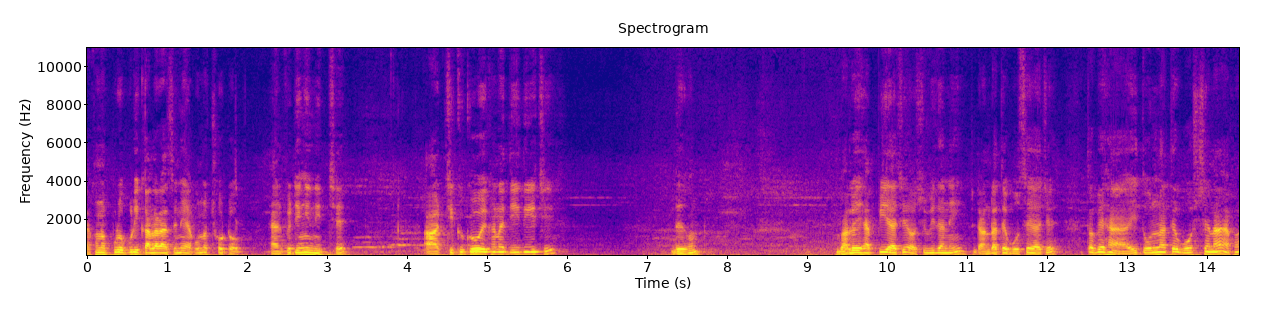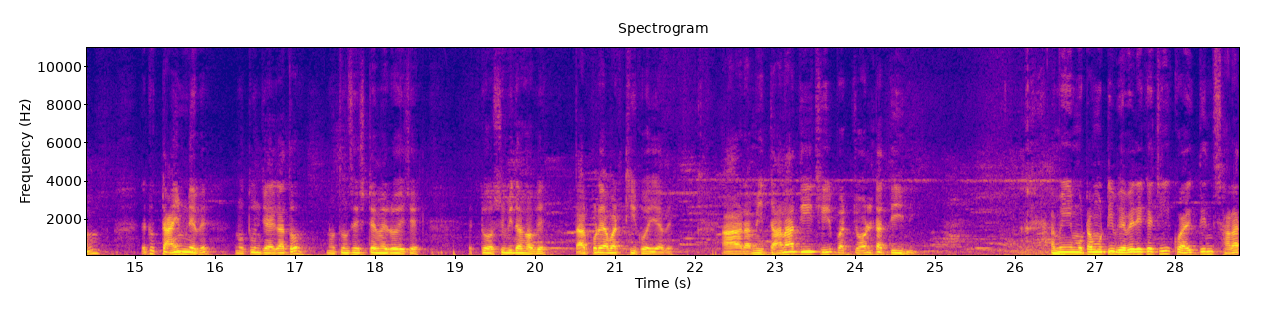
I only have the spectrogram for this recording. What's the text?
এখনও পুরোপুরি কালার আসেনি এখনও ছোট। হ্যান্ড ফিটিংই নিচ্ছে। আর চিকুকেও এখানে দিয়ে দিয়েছি। দেখুন। ভালোই হ্যাপি আছে, অসুবিধা নেই, ডান্ডাতে বসে আছে। তবে হ্যাঁ এই দোলনাতে বসছে না এখন। একটু টাইম নেবে। নতুন জায়গা তো, নতুন সিস্টেমে রয়েছে। একটু অসুবিধা হবে। তারপরে আবার ঠিক হয়ে যাবে। আর আমি দানা দিয়েছি বাট জলটা দিইনি। আমি মোটামুটি ভেবে রেখেছি কয়েকদিন সারা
